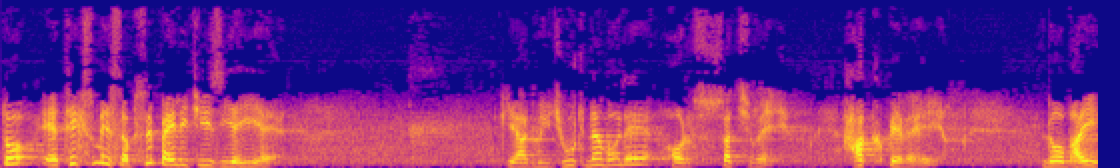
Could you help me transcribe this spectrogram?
تو ایتھکس میں سب سے پہلی چیز یہی ہے کہ آدمی جھوٹ نہ بولے اور سچ رہے، حق پہ رہے۔ دو بھائی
